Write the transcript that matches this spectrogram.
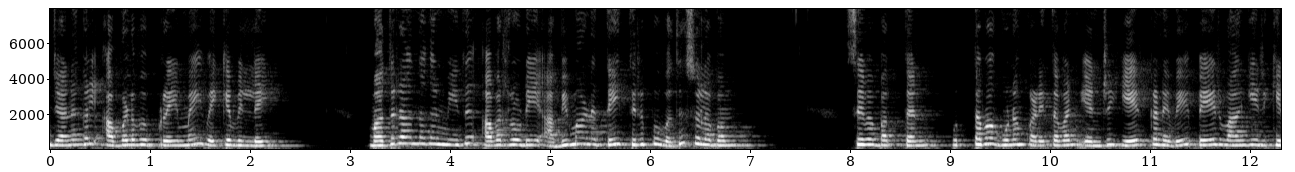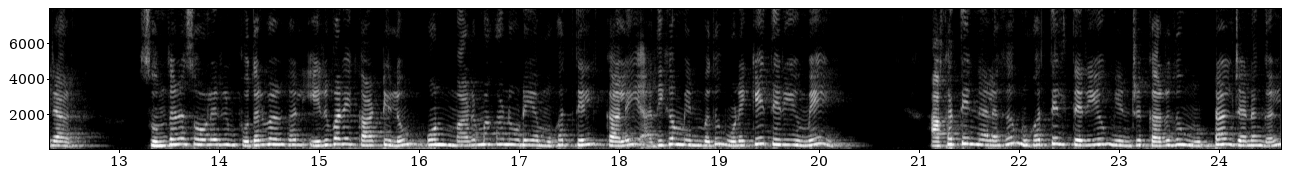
ஜனங்கள் அவ்வளவு பிரேமை வைக்கவில்லை. மதுராந்தகன் மீது அவர்களுடைய அபிமானத்தை திருப்புவது சுலபம். சிவபக்தன் உத்தம குணம் கிடைத்தவன் என்று ஏற்கனவே பெயர் வாங்கியிருக்கிறார். சுந்தர சோழரின் புதல்வர்கள் இருவரை காட்டிலும் உன் மருமகனுடைய முகத்தில் கலை அதிகம் என்பது உனக்கே தெரியுமே? அகத்தின் அழகு முகத்தில் தெரியும் என்று கருதும் முட்டாள் ஜனங்கள்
